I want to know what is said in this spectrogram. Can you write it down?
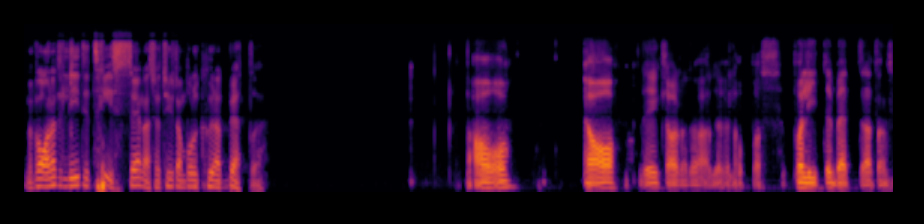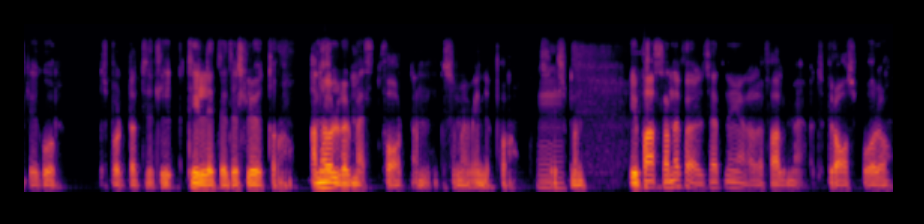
men var han inte lite trist senast? Jag tyckte han borde kunnat bättre. Ja, ja, det är klart att jag hade väl hoppats på lite bättre att han skulle gå spurta till, till lite till slut. Då. Han höll väl mest farten som jag var inne på. Mm. Men det är passande förutsättningar i alla fall med ett bra spår och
